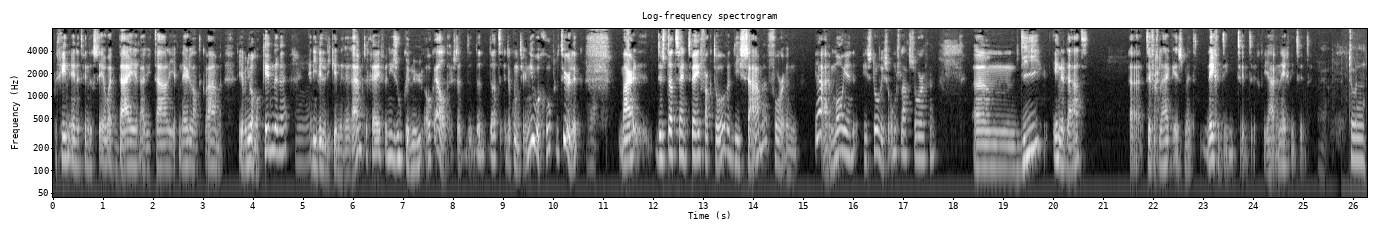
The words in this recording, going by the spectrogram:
begin 21ste eeuw uit Beieren, uit Italië, uit Nederland kwamen, die hebben nu allemaal kinderen en die willen die kinderen ruimte geven en die zoeken nu ook elders. Dat, dat, dat, er komt weer een nieuwe groep, natuurlijk. Maar dus dat zijn twee factoren die samen voor een, ja, een mooie historische omslag zorgen, ehm, die inderdaad eh, te vergelijken is met 1920, de jaren 1920 toen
